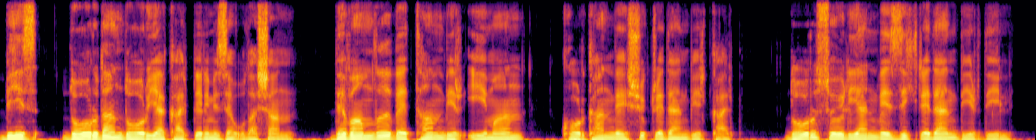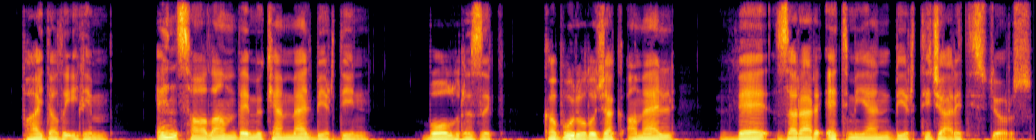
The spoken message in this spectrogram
biz doğrudan doğruya kalplerimize ulaşan, devamlı ve tam bir iman, korkan ve şükreden bir kalp, doğru söyleyen ve zikreden bir dil, faydalı ilim, en sağlam ve mükemmel bir din, bol rızık, kabul olacak amel ve zarar etmeyen bir ticaret istiyoruz.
